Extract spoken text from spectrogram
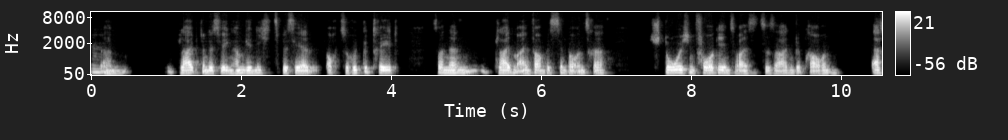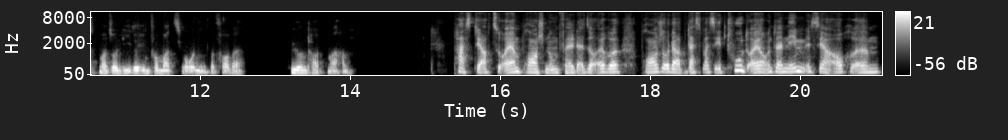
Ähm, bleibt. Und deswegen haben wir nichts bisher auch zurückgedreht, sondern bleiben einfach ein bisschen bei unserer stoischen Vorgehensweise zu sagen, wir brauchen erstmal solide Informationen, bevor wir Hü und Hot machen passt ja auch zu eurem Branchenumfeld. Also eure Branche oder das, was ihr tut, euer Unternehmen ist ja auch ähm,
